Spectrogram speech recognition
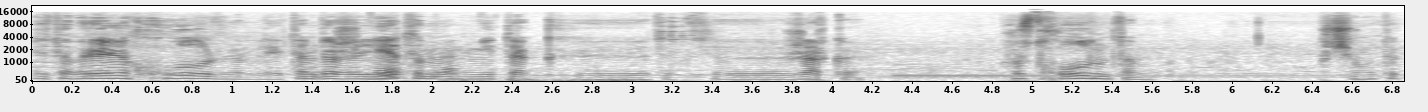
Да там реально холодно, блядь. Там даже Да, летом да. не так э, этот, э, жарко. Просто холодно там. Почему так?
